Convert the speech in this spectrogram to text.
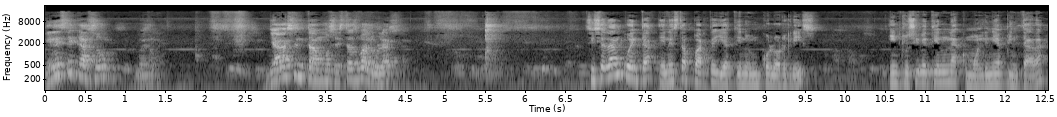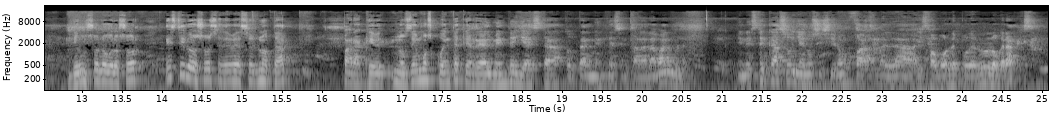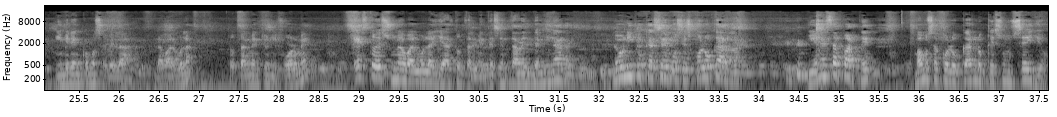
En este caso, bueno, ya asentamos estas válvulas. Si se dan cuenta, en esta parte ya tiene un color gris. Inclusive tiene una como línea pintada de un solo grosor. Este grosor se debe hacer notar para que nos demos cuenta que realmente ya está totalmente asentada la válvula. En este caso ya nos hicieron fa- la- el favor de poderlo lograr. Y miren cómo se ve la, la válvula, totalmente uniforme. Esto es una válvula ya totalmente asentada y terminada. Lo único que hacemos es colocarla. Y en esta parte vamos a colocar lo que es un sello,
